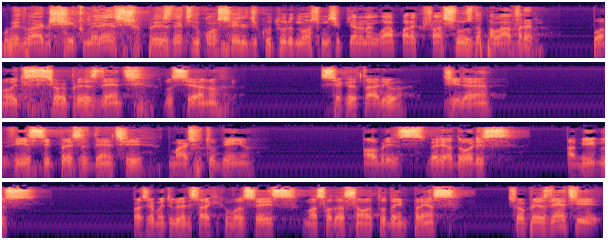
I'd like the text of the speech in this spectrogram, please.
o Eduardo Chico Merencio, presidente do Conselho de Cultura do nosso município de Arananguá, para que faça uso da palavra. Boa noite, senhor presidente, Luciano, secretário Dirã, vice-presidente Márcio Tubinho, nobres vereadores, amigos, prazer muito grande estar aqui com vocês, uma saudação a toda a imprensa. Senhor presidente,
